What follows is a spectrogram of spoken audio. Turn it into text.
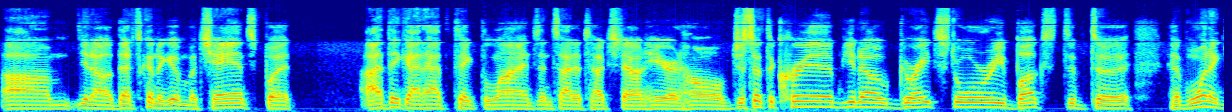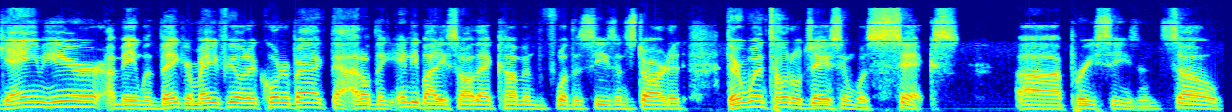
um, you know that's going to give them a chance. But I think I'd have to take the Lions inside a touchdown here at home, just at the crib. You know, great story. Bucks to, to have won a game here. I mean, with Baker Mayfield at quarterback, that I don't think anybody saw that coming before the season started. Their win total, Jason, was six uh, preseason. So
